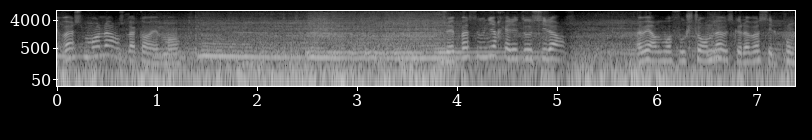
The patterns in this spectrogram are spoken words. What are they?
Vachement large là quand même. Hein. J'avais pas souvenir qu'elle était aussi large. Ah merde, moi faut que je tourne là parce que là-bas c'est le pont.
